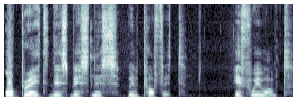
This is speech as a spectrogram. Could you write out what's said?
operate this business with profit if we want.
